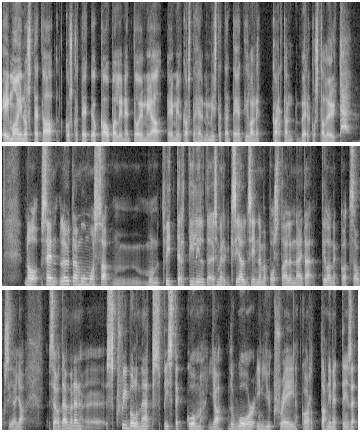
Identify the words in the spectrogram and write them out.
ei mainosteta, koska te ette ole kaupallinen toimija, Emil Kastahelmi, mistä tämän teidän tilannekartan verkosta löytää? No sen löytää muun muassa mm, mun Twitter-tililtä esimerkiksi, siellä, sinne mä postailen näitä tilannekatsauksia ja se on tämmöinen äh, scribblemaps.com ja The War in Ukraine-kartta, nimettiin se,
